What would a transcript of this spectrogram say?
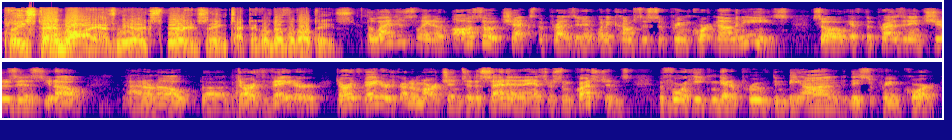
Please stand by as we are experiencing technical difficulties. The legislative also checks the president when it comes to Supreme Court nominees. So if the president chooses, you know, I don't know, uh, Darth Vader, Darth Vader's got to march into the Senate and answer some questions before he can get approved and beyond the Supreme Court.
